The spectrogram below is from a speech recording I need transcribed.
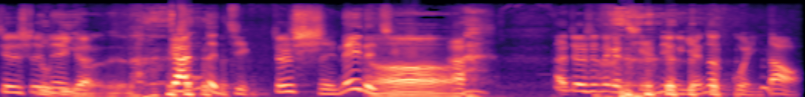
就是那个干的景，就是室内的景啊。它就是那个潜艇沿着轨道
